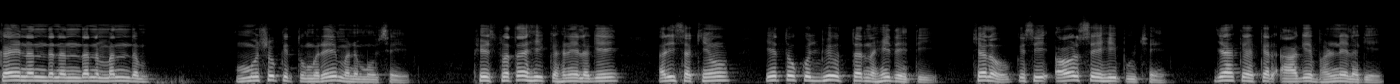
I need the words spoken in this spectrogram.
कै नंद नंदन मंद मुसुक तुमरे मनमूसे फिर स्वतः ही कहने लगे, अरे सखियों, ये तो कुछ भी उत्तर नहीं देती। चलो, किसी और से ही पूछें। यह कहकर आगे बढ़ने लगे।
